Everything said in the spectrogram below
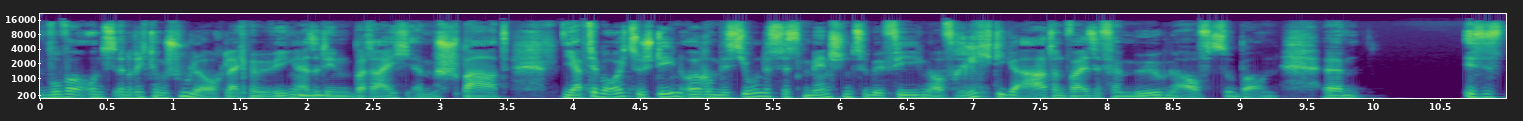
wo wir uns in Richtung Schule auch gleich mal bewegen, also mhm. den Bereich ähm, Spart. Ihr habt ja bei euch zu stehen, eure Mission ist es, Menschen zu befähigen, auf richtige Art und Weise Vermögen aufzubauen. Ähm, ist, es,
